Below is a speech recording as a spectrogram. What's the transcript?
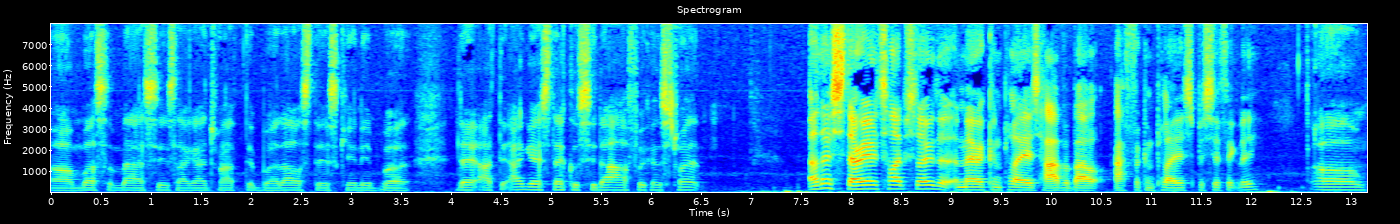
uh, muscle mass since I got drafted, but I was still skinny. But they, I, th- I guess they could see the African strength. Are there stereotypes though that American players have about African players specifically? Um,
